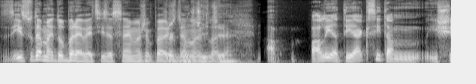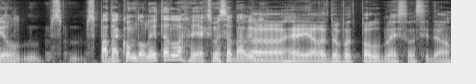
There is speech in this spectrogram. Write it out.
Sú tam aj dobré veci, zase nemôžem povedať, že tam len zle. A Pali, a ty ak si tam išiel s, s padakom do lietadla, jak sme sa bavili? Uh, hej, ale do podpalubnej som si dal,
